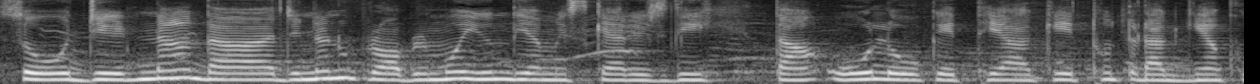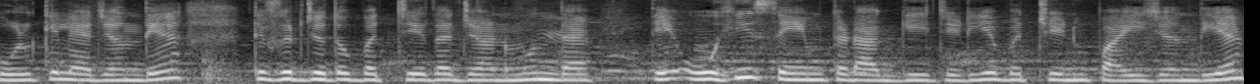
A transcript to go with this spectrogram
ਸੋ ਜਿਨ੍ਹਾਂ ਦਾ ਜਿਨ੍ਹਾਂ ਨੂੰ ਪ੍ਰੋਬਲਮ ਹੋਈ ਹੁੰਦੀ ਆ ਮਿਸਕੈਰੇਜ ਦੀ, ਤਾਂ ਉਹ ਲੋਕ ਇੱਥੇ ਆ ਕੇ ਇੱਥੋਂ ਤੜਾਗੀਆਂ ਖੋਲ ਕੇ ਲੈ ਜਾਂਦੇ ਆ ਤੇ ਫਿਰ ਜਦੋਂ ਬੱਚੇ ਦਾ ਜਨਮ ਹੁੰਦਾ ਹੈ ਤੇ ਉਹੀ ਸੇਮ ਤੜਾਗੀ ਜਿਹੜੀ ਹੈ ਬੱਚੇ ਨੂੰ ਪਾਈ ਜਾਂਦੀ ਹੈ।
